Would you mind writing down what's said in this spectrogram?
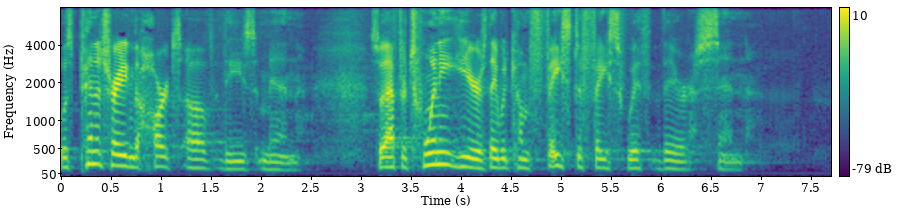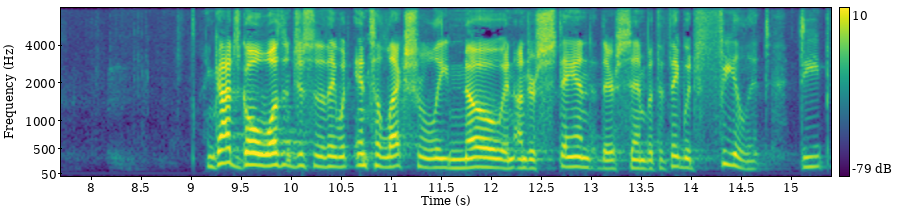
was penetrating the hearts of these men. So, after 20 years, they would come face to face with their sin. And God's goal wasn't just that they would intellectually know and understand their sin, but that they would feel it deep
